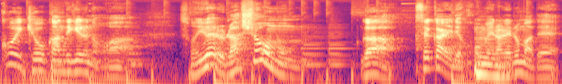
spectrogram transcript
ごい共感できるのはそのいわゆる羅生門が世界で褒められるまで、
